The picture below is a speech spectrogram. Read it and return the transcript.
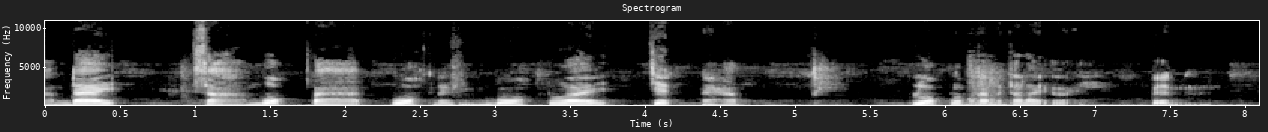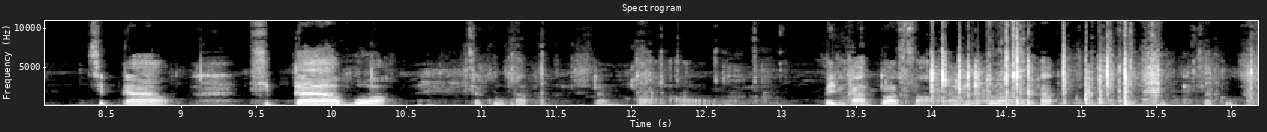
3ได้ 3 บวก 8 บวก 1 บวกด้วย 7 นะครับบวกรวมกันเป็นเท่าไหร่เอ่ย เป็น 19 19 บวก สักครู่ครับจำขอเอา เป็นการตรวจสอบในตัวนะครับ สักครู่ครับ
